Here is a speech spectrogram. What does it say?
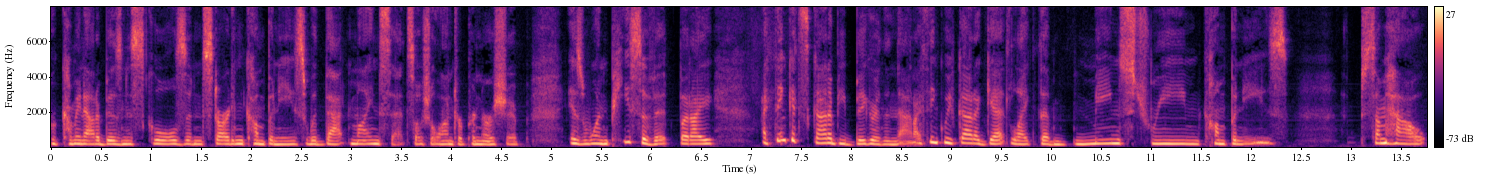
are coming out of business schools and starting companies with that mindset. Social entrepreneurship is one piece of it, but I, I think it's got to be bigger than that. I think we've got to get like the mainstream companies somehow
